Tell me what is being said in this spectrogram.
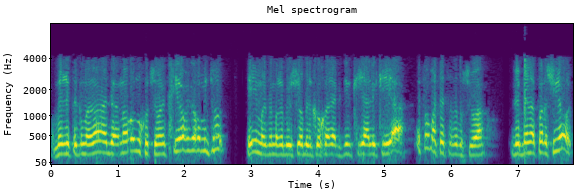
אומרת הגמרא, דאמר עול מלכות שמיים, תחילה אחר כך עול מצוות. אם אדם רבי יהושע בן כורחה להקדים קריאה לקריאה, איפה מצאת את רבי יהושע? זה בין הפרשיות.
